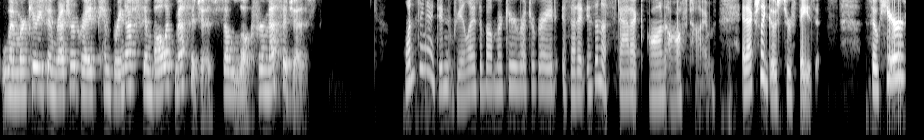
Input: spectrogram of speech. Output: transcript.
when mercury's in retrograde can bring us symbolic messages so look for messages one thing I didn't realize about Mercury retrograde is that it isn't a static on off time. It actually goes through phases. So here,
